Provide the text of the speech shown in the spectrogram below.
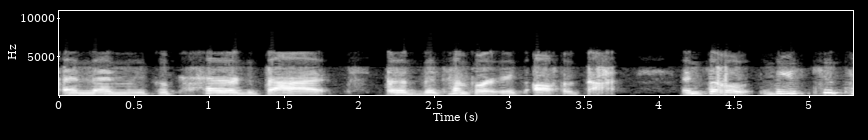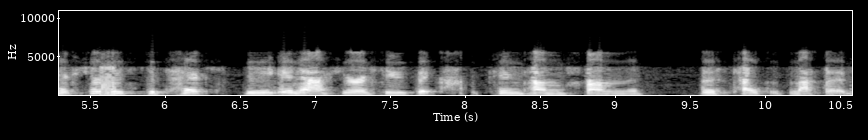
And then we prepared that, uh, the temporaries off of that. And so these two pictures depict the inaccuracies that can come from this, this type of method,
